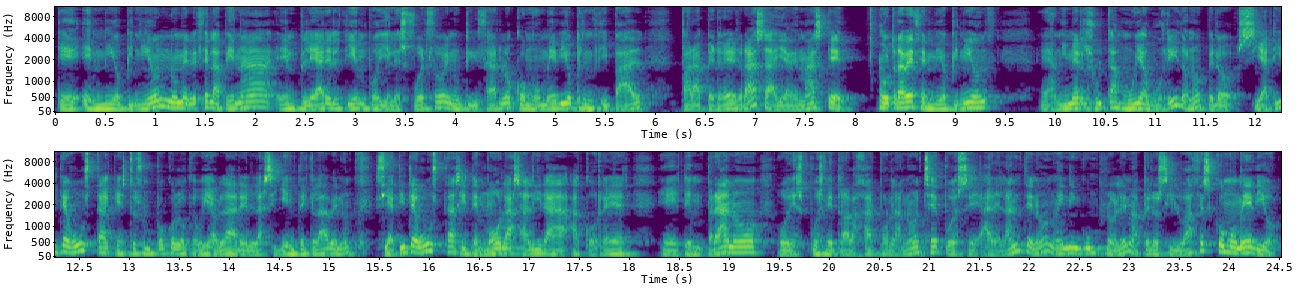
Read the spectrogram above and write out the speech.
que en mi opinión no merece la pena emplear el tiempo y el esfuerzo en utilizarlo como medio principal para perder grasa. Y además que, otra vez en mi opinión, eh, a mí me resulta muy aburrido, ¿no? Pero si a ti te gusta, que esto es un poco lo que voy a hablar en la siguiente clave, ¿no? Si a ti te gusta, si te mola salir a, correr eh, temprano o después de trabajar por la noche, pues eh, adelante, ¿no? No hay ningún problema, pero si lo haces como medio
